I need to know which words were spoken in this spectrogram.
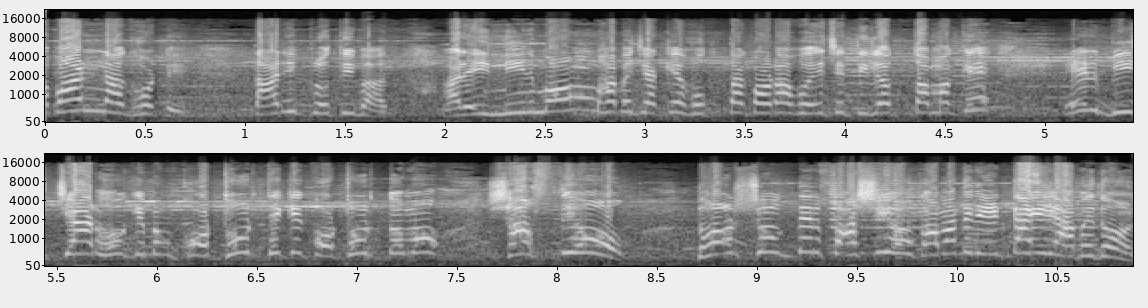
আবার না ঘটে তারই প্রতিবাদ। আর এই নির্মমভাবে যাকে হত্যা করা হয়েছে তিলোত্তমাকে এর বিচার হোক এবং কঠোর থেকে কঠোরতম শাস্তি হোক ধর্ষকদের ফাঁসি হোক আমাদের এটাই আবেদন।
